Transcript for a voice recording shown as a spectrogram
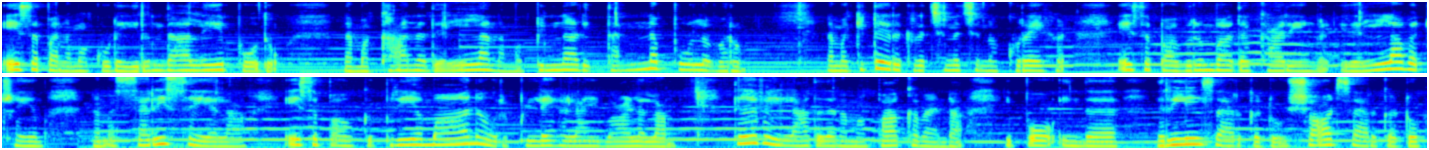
ஏசப்பா நம்ம கூட இருந்தாலே போதும். நம்ம காணது எல்லாம் நம்ம பின்னாடி தன்னை போல வரும். நம்ம கிட்ட இருக்கிற சின்ன சின்ன குறைகள் ஏசப்பா விரும்பாத காரியங்கள் இது எல்லாவற்றையும் நம்ம சரி செய்யலாம். ஏசப்பாவுக்கு பிரியமான ஒரு பிள்ளைகளாய் வாழலாம். தேவையில்லாததை நம்ம பார்க்க வேண்டாம். இப்போது இந்த ரீல்ஸாக இருக்கட்டும் ஷார்ட்ஸாக இருக்கட்டும்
